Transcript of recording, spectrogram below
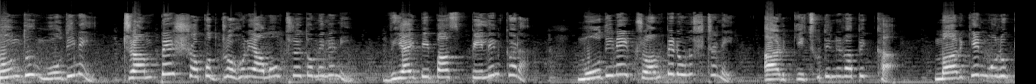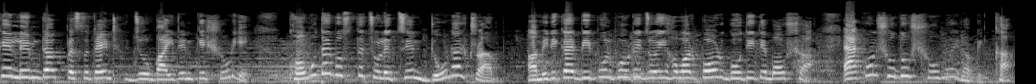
বন্ধু মোদি নেই, ট্রাম্পের শপথ গ্রহণে আমন্ত্রিত মেলেনি। ভিআইপি পাস পেলেন কারা? মোদি নেই, ট্রাম্পের অনুষ্ঠানে আর কিছুদিনের অপেক্ষা। মার্কিন মুলুকে লেমডাক প্রেসিডেন্ট জো বাইডেনকে সরিয়ে ক্ষমতায় বসতে চলেছেন ডোনাল্ড ট্রাম্প। আমেরিকায় বিপুল ভোটে জয়ী হওয়ার পর গদিতে বসা এখন শুধু সময়ের অপেক্ষা।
